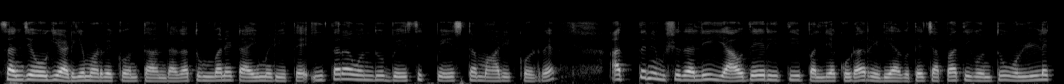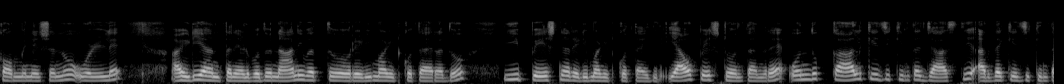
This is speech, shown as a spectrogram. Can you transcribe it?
ಸಂಜೆ ಹೋಗಿ ಅಡುಗೆ ಮಾಡಬೇಕು ಅಂತ ಅಂದಾಗ ತುಂಬಾ ಟೈಮ್ ಹಿಡಿಯುತ್ತೆ. ಈ ಥರ ಒಂದು ಬೇಸಿಕ್ ಪೇಸ್ಟನ್ನ ಮಾಡಿಟ್ಕೊಂಡ್ರೆ ಹತ್ತು ನಿಮಿಷದಲ್ಲಿ ಯಾವುದೇ ರೀತಿ ಪಲ್ಯ ಕೂಡ ರೆಡಿ ಆಗುತ್ತೆ. ಚಪಾತಿಗಂತೂ ಒಳ್ಳೆ ಕಾಂಬಿನೇಷನ್ನು ಒಳ್ಳೆ ಐಡಿಯಾ ಅಂತಲೇ ಹೇಳ್ಬೋದು. ನಾನಿವತ್ತು ರೆಡಿ ಮಾಡಿ ಇಟ್ಕೋತಾ ಇರೋದು. ಈ ಪೇಸ್ಟ್ನ ರೆಡಿ ಮಾಡಿ ಇಟ್ಕೋತಾ ಇದ್ದೀನಿ. ಯಾವ ಪೇಸ್ಟು ಅಂತಂದರೆ ಒಂದು ಕಾಲು ಕೆ ಜಿಗಿಂತ ಜಾಸ್ತಿ, ಅರ್ಧ ಕೆ ಜಿಗಿಂತ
